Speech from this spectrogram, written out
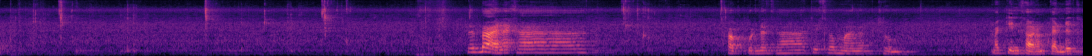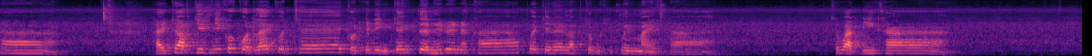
บ๊ายบายนะคะ ขอบคุณนะคะที่เข้ามารับชม มากินข้าวน้ำกันด้วยค่ะ ใครชอบคลิปนี้ก็กดไลค์กดแชร์กดกระดิ่งแจ้งเตือนให้ด้วยนะคะ เพื่อจะได้รับชมคลิปใหม่ ๆ ค่ะ สวัสดีค่ะ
